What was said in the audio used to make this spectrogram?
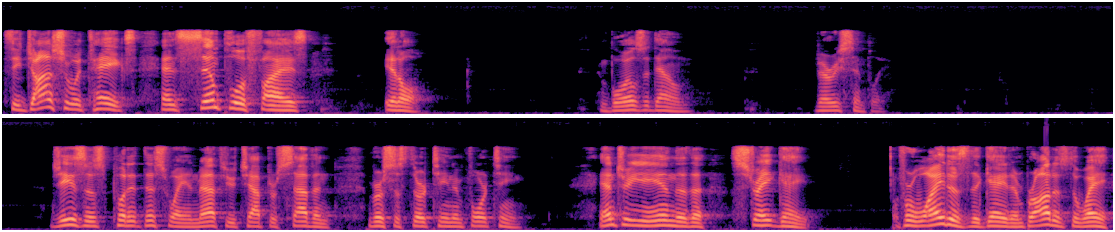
See, Joshua takes and simplifies it all and boils it down very simply. Jesus put it this way in Matthew chapter 7, verses 13 and 14 Enter ye into the straight gate, for wide is the gate, and broad is the way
